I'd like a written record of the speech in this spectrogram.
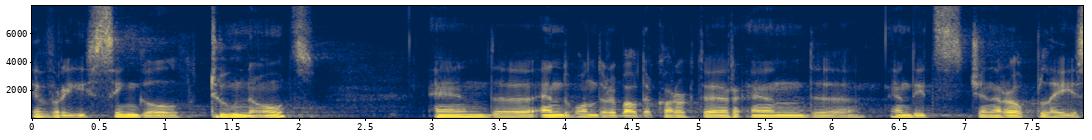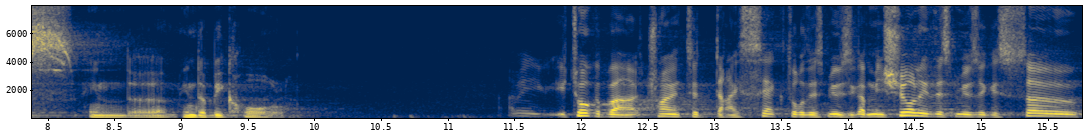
every single two notes and, uh, and wonder about the character and, uh, and its general place in the, in the big whole. I mean, you talk about trying to dissect all this music. I mean, surely this music is so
